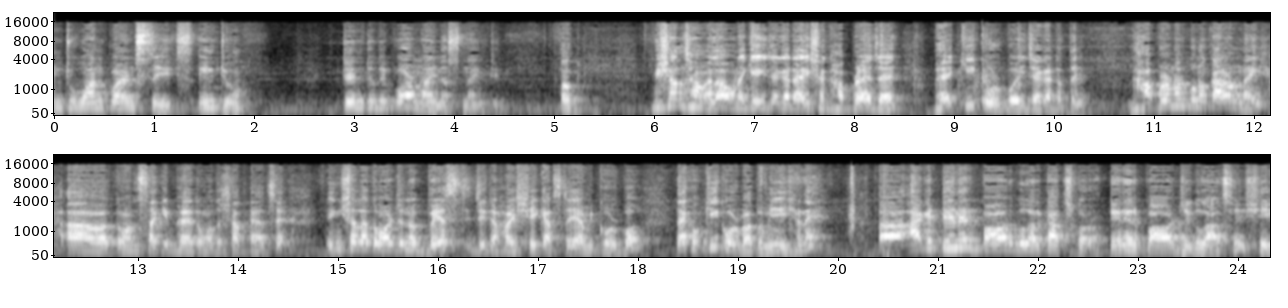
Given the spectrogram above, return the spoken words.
into one point six into ten to the power minus nineteen okay বিশাল ঝামেলা, অনেকে এই জায়গাটা এসে ঘাবড়ায় যায়। ভাই, কি করব এই জায়গাটাতে? ঘাবড়ানোর কোনো কারণ নাই। তোমাদের সাকিব ভাই তোমাদের সাথে আছে। ইনশাল্লাহ তোমার জন্য বেস্ট যেটা হয় সেই কাজটাই আমি করব। দেখো, কি করবা তুমি এইখানে? আগে টেনের পাওয়ারগুলোর কাজ করো। টেনের পাওয়ার যেগুলো আছে, সেই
